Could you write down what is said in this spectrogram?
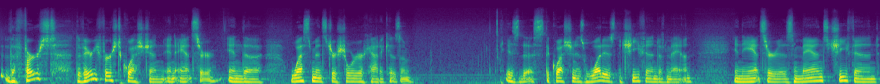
The first, the very first question and answer in the Westminster Shorter Catechism is this. The question is, What is the chief end of man? And the answer is man's chief end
